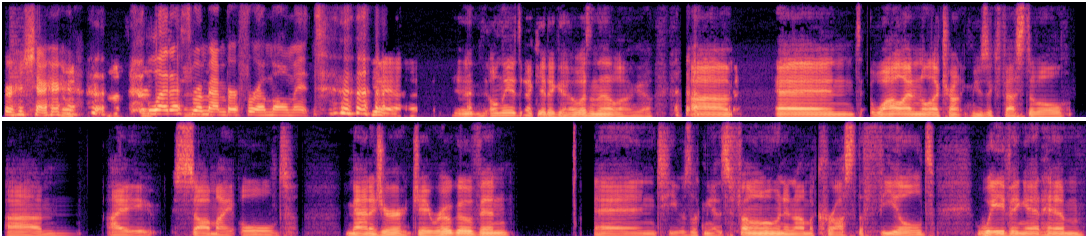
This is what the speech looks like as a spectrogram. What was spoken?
for sure. Let us remember for a moment. yeah, only a decade ago. It wasn't that long ago. Um, and while at an electronic music festival, um, I saw my old manager Jay Rogovin. And he was looking at his phone, and I'm across the field waving at him,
